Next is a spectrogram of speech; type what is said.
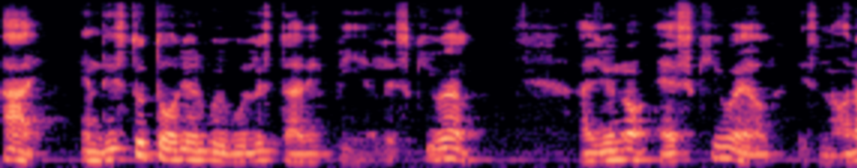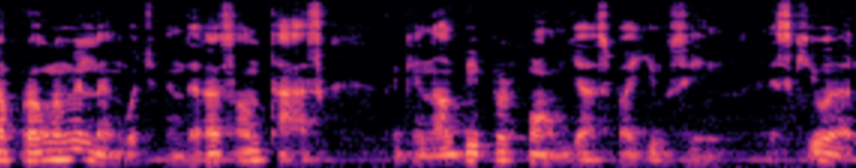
Hi, in this tutorial we will study PLSQL. As you know, SQL is not a programming language and there are some tasks that cannot be performed just by using SQL.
